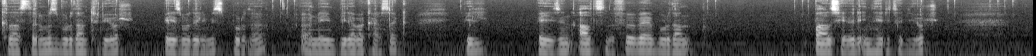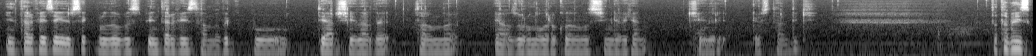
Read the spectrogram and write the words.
klaslarımız buradan türüyor. Base modelimiz burada. Örneğin bill'e bakarsak bill base'in alt sınıfı ve buradan bazı şeyleri inherit ediyor. Interface'e gelirsek burada basit bir interface tanımladık. Bu diğer şeylerde tanımlı yani zorunlu olarak kullanılması için gereken şeyleri gösterdik. Database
